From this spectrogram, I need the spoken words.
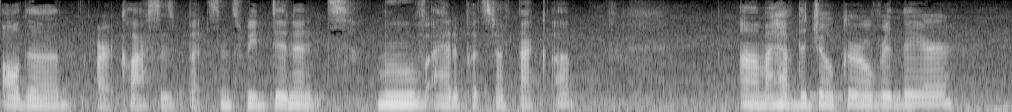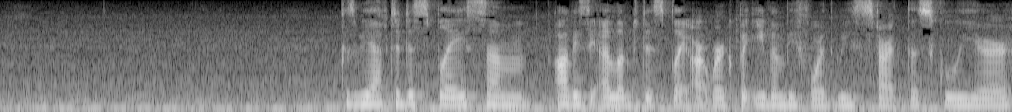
all the art classes, but since we didn't move, I had to put stuff back up. Um, I have the Joker over there. because we have to display some, obviously I love to display artwork, but even before we start the school year,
